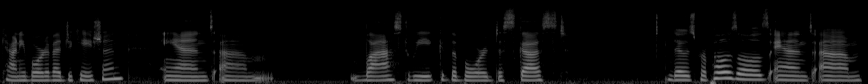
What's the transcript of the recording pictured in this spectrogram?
County Board of Education. And um, last week, the board discussed those proposals and um,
